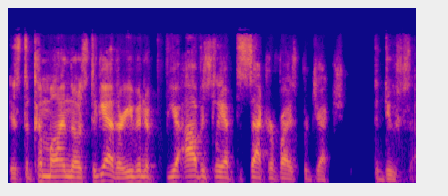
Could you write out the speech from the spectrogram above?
is to combine those together, even if you obviously have to sacrifice projection to do so.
